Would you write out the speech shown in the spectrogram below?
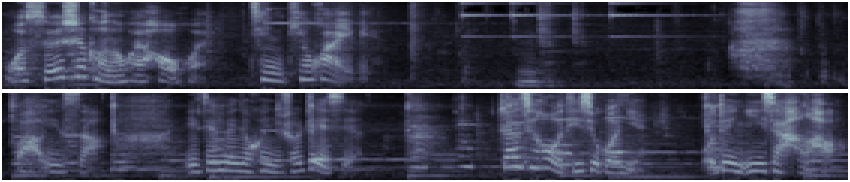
我随时可能会后悔，请你听话一点。嗯，不好意思啊，一见面就和你说这些。张琪和我提起过你，我对你印象很好。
